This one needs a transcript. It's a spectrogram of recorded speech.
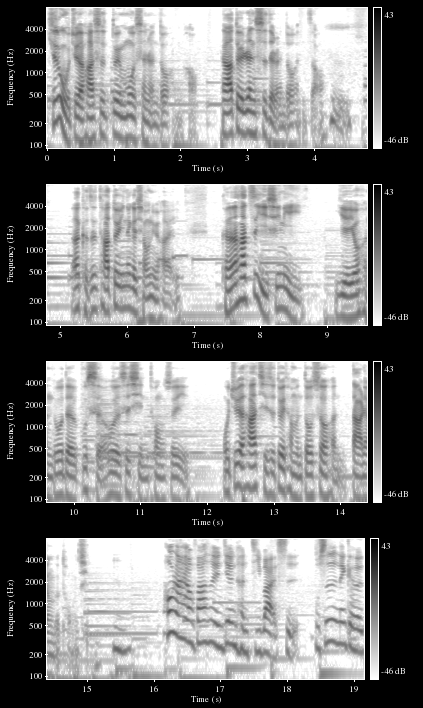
其实我觉得他是对陌生人都很好。他对认识的人都很糟，嗯，那可是他对那个小女孩，可能他自己心里也有很多的不舍或者是心痛，所以我觉得他其实对他们都是有很大量的同情。嗯，后来还有发生一件很鸡巴的事，不是那个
